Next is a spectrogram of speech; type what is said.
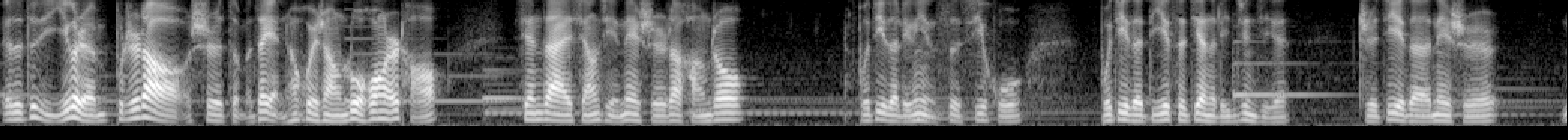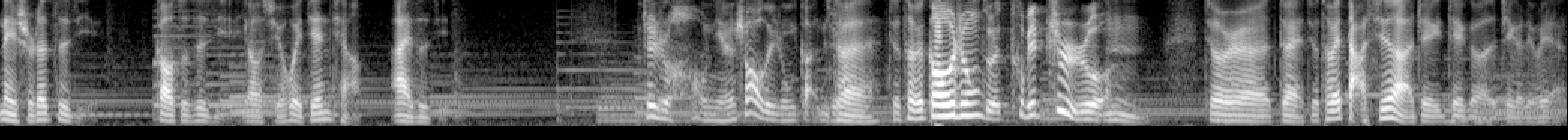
呃，自己一个人不知道是怎么在演唱会上落荒而逃。现在想起那时的杭州，不记得灵隐寺、西湖，不记得第一次见的林俊杰，只记得那时那时的自己，告诉自己要学会坚强，爱自己。这是好年少的一种感觉，对，就特别高中，对，特别炙热。嗯，就是对，就特别打心啊，这这个这个留言，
